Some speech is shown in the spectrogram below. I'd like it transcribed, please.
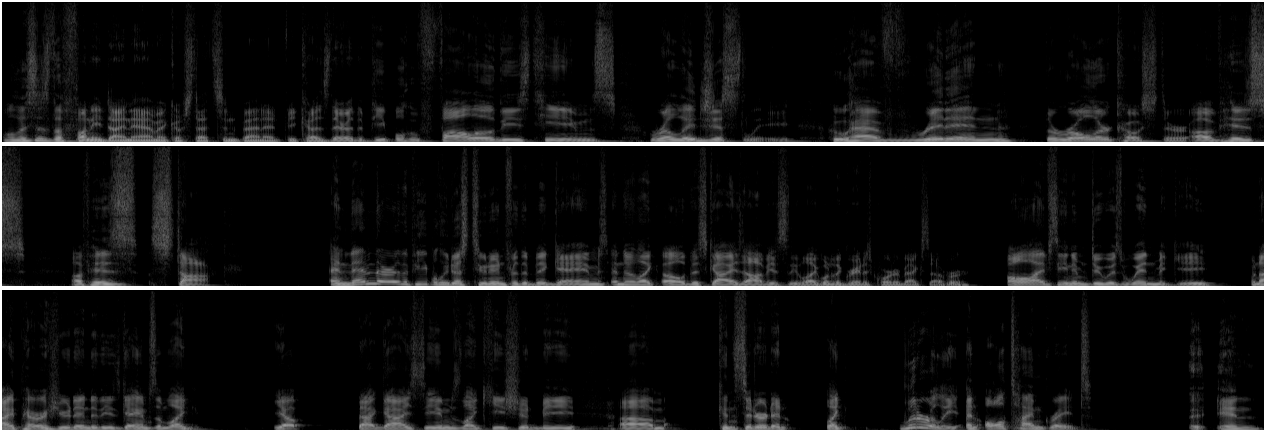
Well, this is the funny dynamic of Stetson Bennett because there are the people who follow these teams religiously, who have ridden the roller coaster of his of his stock. And then there are the people who just tune in for the big games and they're like, "Oh, this guy is obviously like one of the greatest quarterbacks ever." All I've seen him do is win, McGee. When I parachute into these games, I'm like, "Yep, that guy seems like he should be um, considered an like literally an all-time great." and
